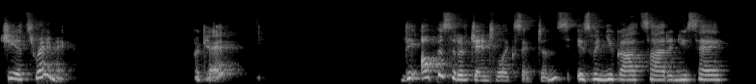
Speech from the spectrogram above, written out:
gee, it's raining. Okay, the opposite of gentle acceptance is when you go outside and you say,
